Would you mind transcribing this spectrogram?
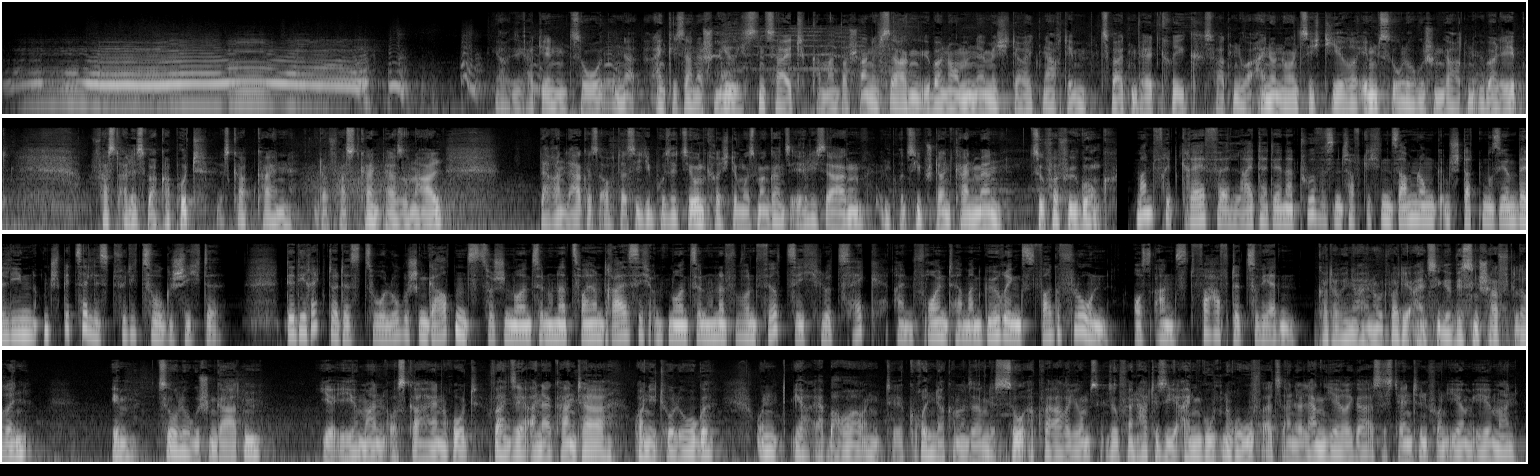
Ja, sie hat den Zoo in eigentlich seiner schwierigsten Zeit, kann man wahrscheinlich sagen, übernommen, nämlich direkt nach dem Zweiten Weltkrieg. Es hatten nur 91 Tiere im Zoologischen Garten überlebt. Fast alles war kaputt. Es gab kein oder fast kein Personal. Daran lag es auch, dass sie die Position kriegte, muss man ganz ehrlich sagen. Im Prinzip stand kein Mann zur Verfügung. Manfred Gräfe, Leiter der Naturwissenschaftlichen Sammlung im Stadtmuseum Berlin und Spezialist für die Zoogeschichte. Der Direktor des Zoologischen Gartens zwischen 1932 und 1945, Lutz Heck, ein Freund Hermann Görings, war geflohen, aus Angst verhaftet zu werden. Katharina Heinoth war die einzige Wissenschaftlerin im Zoologischen Garten. Ihr Ehemann Oskar Heinroth war ein sehr anerkannter Ornithologe und ja, Erbauer und Gründer, kann man sagen, des Zoo-Aquariums. Insofern hatte sie einen guten Ruf als eine langjährige Assistentin von ihrem Ehemann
